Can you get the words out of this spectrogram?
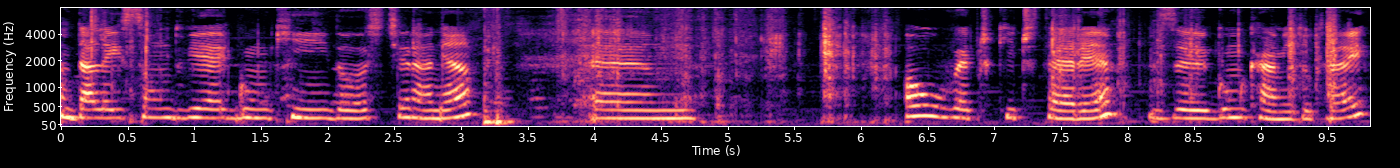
Dalej są dwie gumki do ścierania. Em, ołóweczki cztery z gumkami tutaj.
